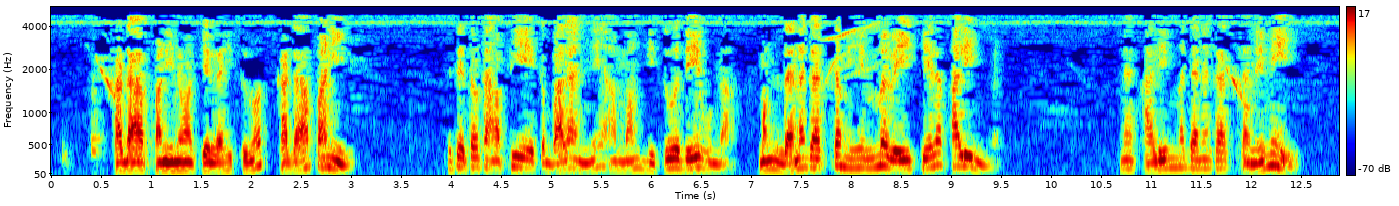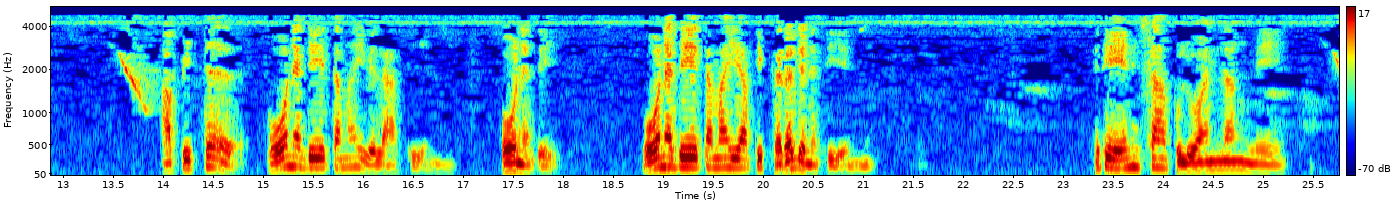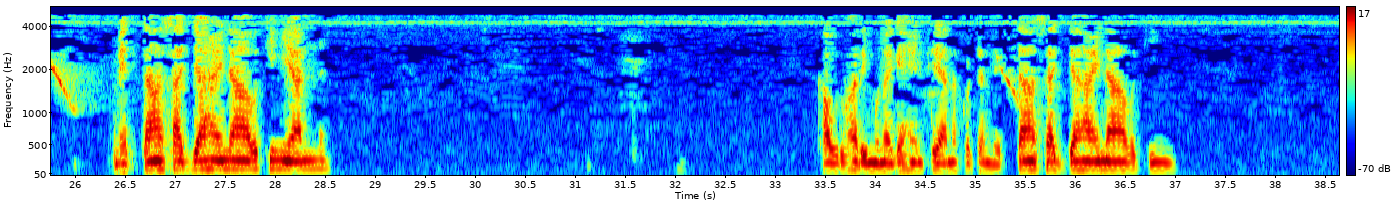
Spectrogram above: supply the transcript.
කඩා පනිනවා කියලා හිතුනොත් කඩා පනිනවා. ඉතින් එතකොට අපි ඒක බලන්නේ මං හිතුව දේ වුණා. මං දැනගත්ත මෙහෙම වෙයි කියලා කලින්ම. නෑ කලින්ම දැනගත්ත නෙමෙයි. අපිට ඕන දේ තමයි වෙලා තියෙන්නේ. ඕන දේ. ඕන දේ තමයි අපි කරගෙන තියෙන්නේ. ඉතින් ඒ නිසා පුළුවන් නම් මේ මෙත්තා සජ්ජායනාවකින් යන්න කවුරු හරි මුණ ගැහෙන්න යනකොට මෙත්තා සජ්ජායනාවකින්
